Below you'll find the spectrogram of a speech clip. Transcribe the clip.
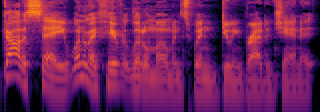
gotta say, one of my favorite little moments when doing Brad and Janet,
